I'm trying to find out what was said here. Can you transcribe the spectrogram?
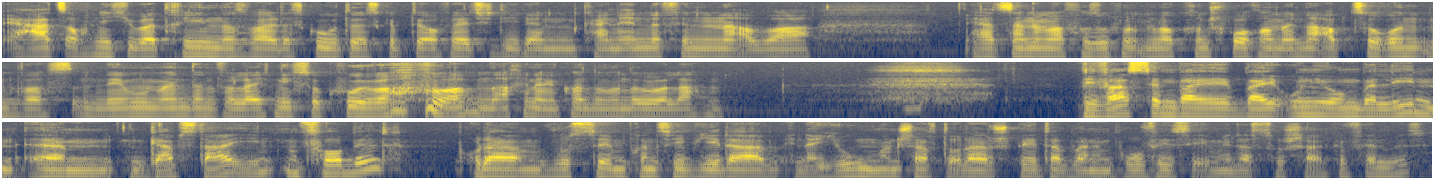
er hat es auch nicht übertrieben. Das war halt das Gute. Es gibt ja auch welche, die dann kein Ende finden, aber er hat es dann immer versucht, mit einem lockeren Spruch am Ende abzurunden, was in dem Moment dann vielleicht nicht so cool war, aber im Nachhinein konnte man darüber lachen. Wie war es denn bei, bei Union Berlin? Ähm, Gab es da irgendein Vorbild? Oder wusste im Prinzip jeder in der Jugendmannschaft oder später bei den Profis irgendwie, dass du Schalke-Fan bist?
